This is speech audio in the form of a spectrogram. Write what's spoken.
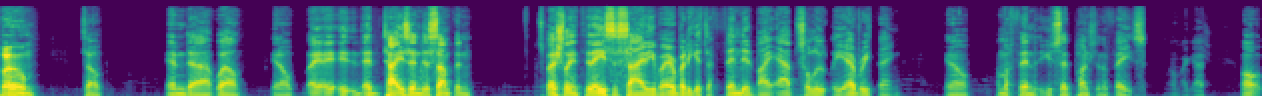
Boom. So, and uh, well, you know, it, it ties into something, especially in today's society, where everybody gets offended by absolutely everything. You know, I'm offended that you said punch in the face. Well,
